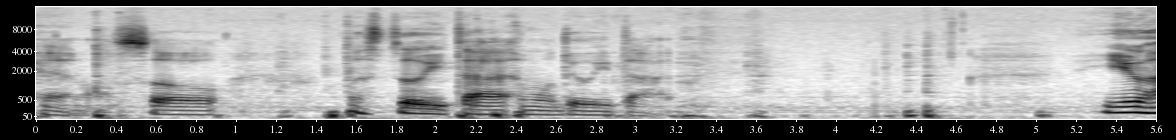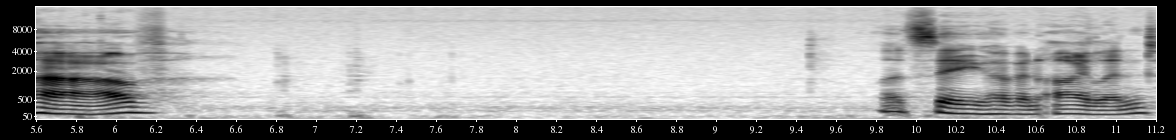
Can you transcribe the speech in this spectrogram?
panel. So let's delete that and we'll delete that. You have, let's say you have an island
